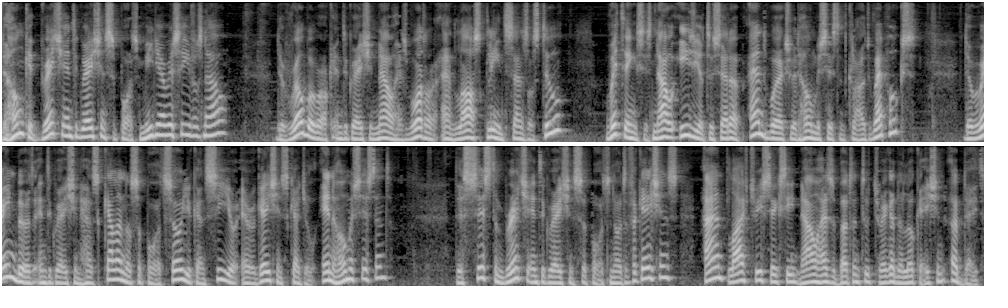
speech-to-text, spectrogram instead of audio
The HomeKit Bridge integration supports media receivers now, the Roborock integration now has water and last cleaned sensors too. Withings is now easier to set up and works with Home Assistant Cloud webhooks. The Rainbird integration has calendar support so you can see your irrigation schedule in Home Assistant. The System Bridge integration supports notifications and Life360 now has a button to trigger the location update.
